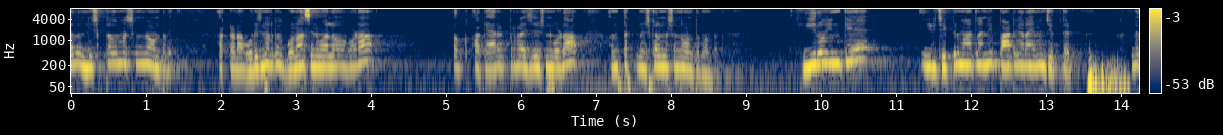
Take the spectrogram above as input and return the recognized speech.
చాలా నిష్కల్మషంగా ఉంటుంది. అక్కడ ఒరిజినల్గా గుణ సినిమాలో కూడా ఆ- ఆ క్యారెక్టరైజేషన్ కూడా అంత నిష్కల్మషంగా ఉంటుందంట. హీరోయిన్కే వీడు చెప్పిన మాటలన్నీ పాటగా రాయమని చెప్తాడు. అంటే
